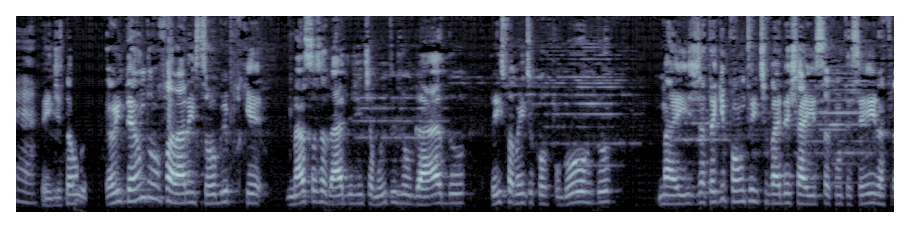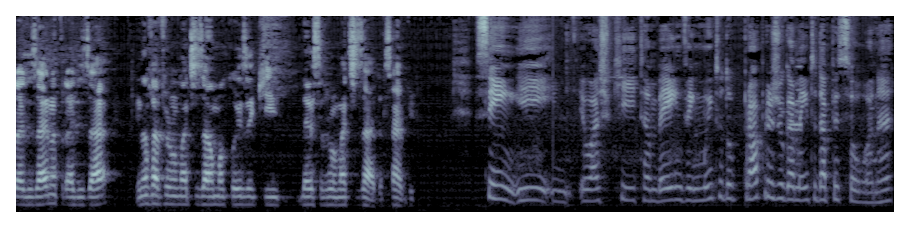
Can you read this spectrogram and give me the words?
É. Entende? Então, eu entendo falarem sobre, porque na sociedade a gente é muito julgado, principalmente o corpo gordo, mas até que ponto a gente vai deixar isso acontecer e naturalizar e naturalizar e não vai problematizar uma coisa que deve ser problematizada, sabe? Sim, e eu acho que também vem muito do próprio julgamento da pessoa, né?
